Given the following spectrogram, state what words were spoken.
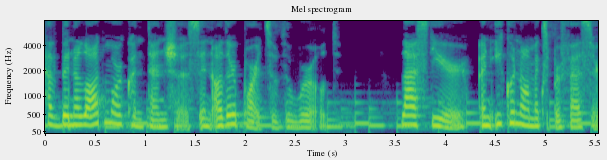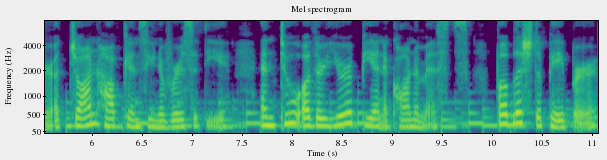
have been a lot more contentious in other parts of the world. Last year, an economics professor at Johns Hopkins University and two other European economists published a paper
